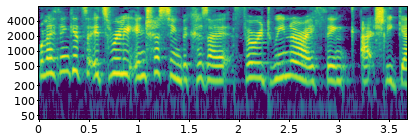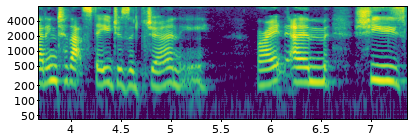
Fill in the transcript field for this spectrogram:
Well, I think it's it's really interesting because I for Edwina, I think actually getting to that stage is a journey, right? Um, she's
